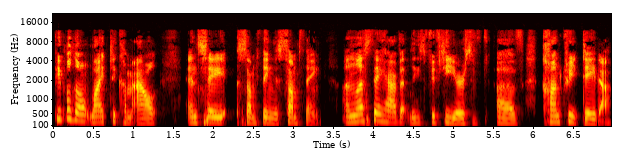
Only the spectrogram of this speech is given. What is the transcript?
people don't like to come out and say something is something unless they have at least 50 years of, of concrete data.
